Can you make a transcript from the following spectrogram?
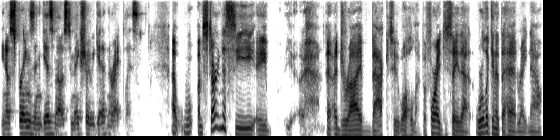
you know, springs and gizmos to make sure we get it in the right place. Uh, w- I'm starting to see a a drive back to well hold on before i just say that we're looking at the head right now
